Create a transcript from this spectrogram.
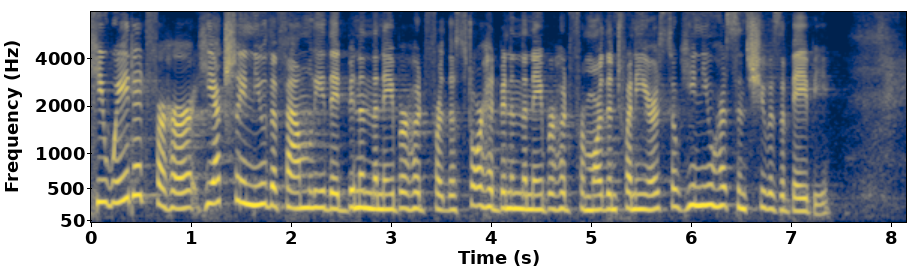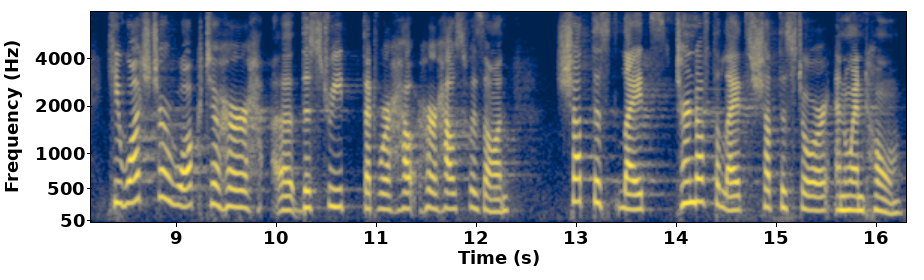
He waited for her. He actually knew the family. They'd been in the neighborhood for, the store had been in the neighborhood for more than 20 years, so he knew her since she was a baby. He watched her walk to her, uh, the street that her house was on, shut the lights, turned off the lights, shut the store, and went home.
